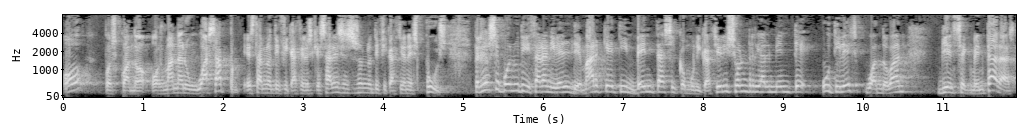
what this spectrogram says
o pues cuando os mandan un WhatsApp, estas notificaciones que salen, esas son notificaciones push. Pero eso se pueden utilizar a nivel de marketing, ventas y comunicación y son realmente útiles cuando van bien segmentadas.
